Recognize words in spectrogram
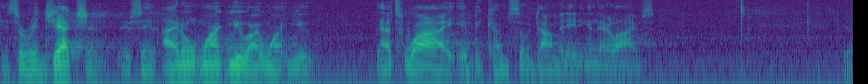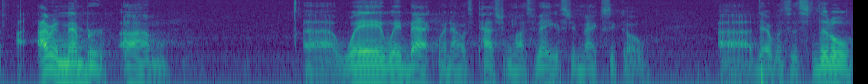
It's a rejection. They're saying, I don't want you, I want you. That's why it becomes so dominating in their lives. You know, I, remember um, uh, way, way back when I was pastoring Las Vegas, New Mexico, uh, there was this little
